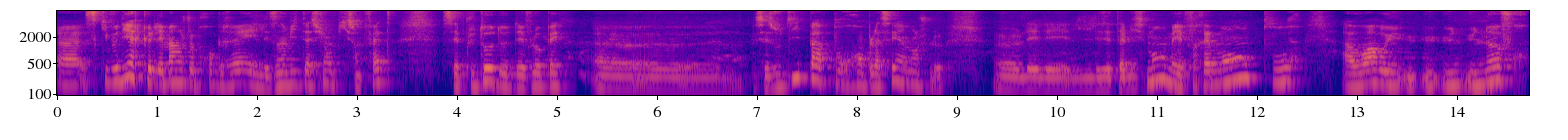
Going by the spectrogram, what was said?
ce qui veut dire que les marges de progrès et les invitations qui sont faites, c'est plutôt de développer ces outils, pas pour remplacer hein, le, les, les, les, établissements, mais vraiment pour avoir une, une, une offre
